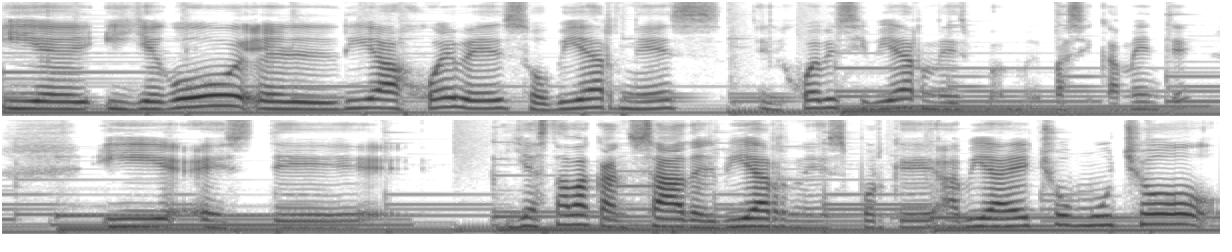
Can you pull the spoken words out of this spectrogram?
Eh, y, llegó el día jueves o viernes, el jueves y viernes básicamente, y este, ya estaba cansada el viernes porque había hecho mucho,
